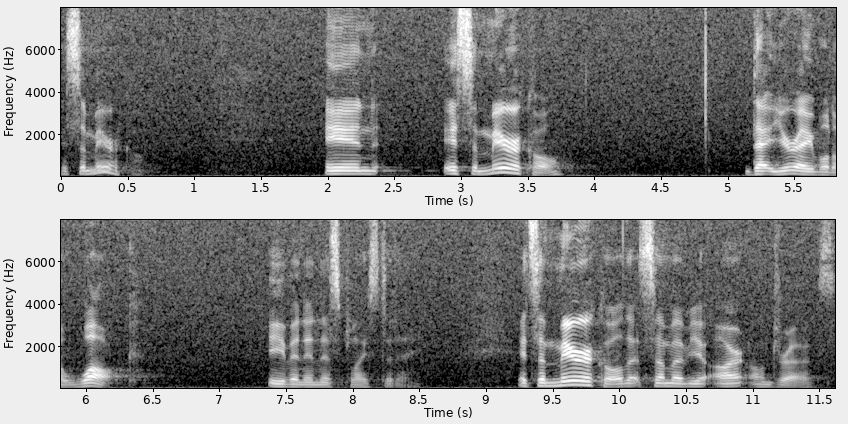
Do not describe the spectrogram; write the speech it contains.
It's a miracle. And it's a miracle that you're able to walk even in this place today. It's a miracle that some of you aren't on drugs.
